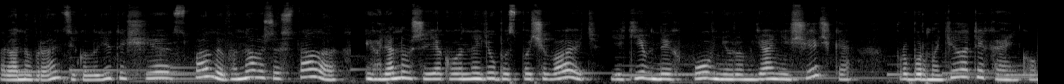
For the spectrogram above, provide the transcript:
Рано вранці, коли діти ще спали, вона вже встала і, глянувши, як вони любо спочивають, які в них повні рум'яні щечки, пробурмотіла тихенько.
